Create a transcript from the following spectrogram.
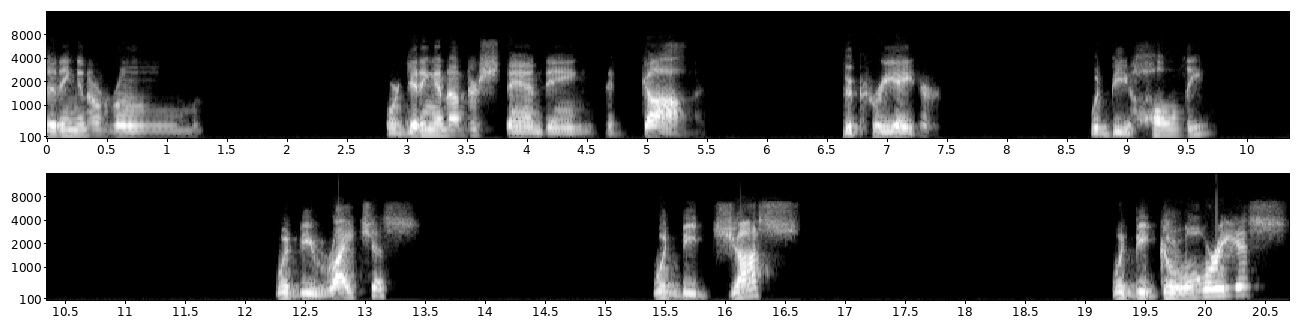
sitting in a room or getting an understanding that God, the Creator, would be holy, would be righteous, would be just, would be glorious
